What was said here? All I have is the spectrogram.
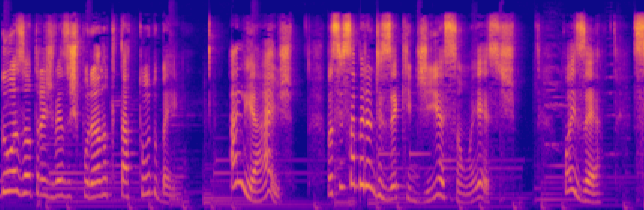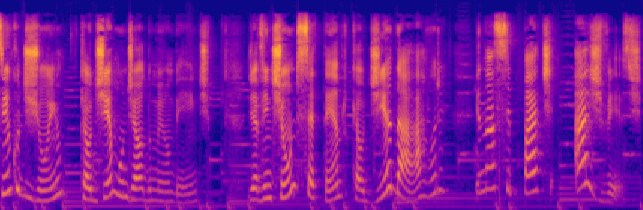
duas ou três vezes por ano, que está tudo bem. Aliás, vocês saberiam dizer que dias são esses? Pois é, 5 de junho, que é o Dia Mundial do Meio Ambiente, dia 21 de setembro, que é o Dia da Árvore, e na CIPAT, às vezes,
